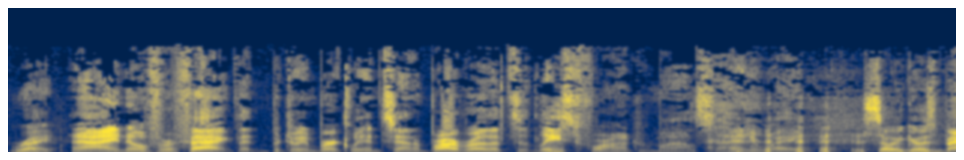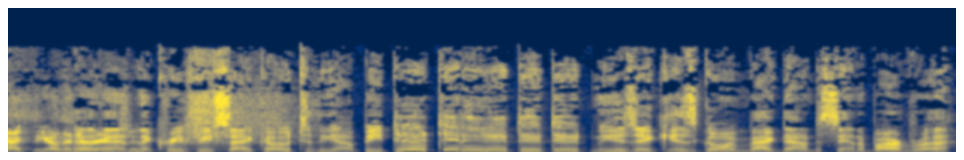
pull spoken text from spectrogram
right. Now, I know for a fact that between Berkeley and Santa Barbara, that's at least 400 miles. Anyway. So he goes back the other So direction. then the creepy psycho to the upbeat doot doot doot doot doot music is going back down to Santa Barbara.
